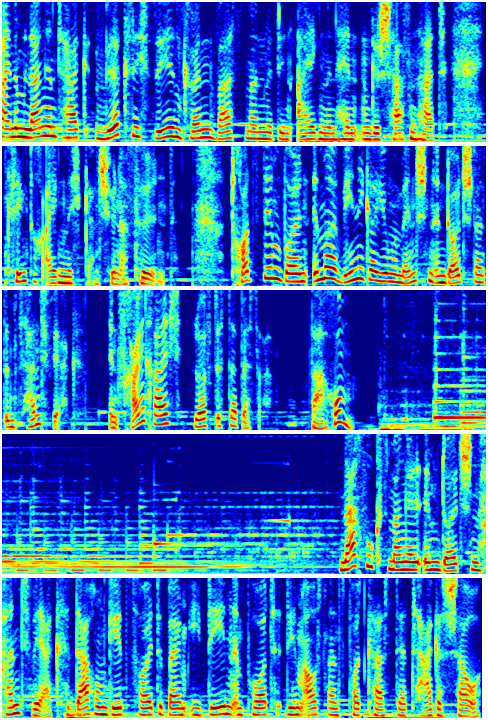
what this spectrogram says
einem langen Tag wirklich sehen können, was man mit den eigenen Händen geschaffen hat. Klingt doch eigentlich ganz schön erfüllend. Trotzdem wollen immer weniger junge Menschen in Deutschland ins Handwerk. In Frankreich läuft es da besser. Warum? Nachwuchsmangel im deutschen Handwerk. Darum geht es heute beim Ideenimport, dem Auslandspodcast der Tagesschau.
